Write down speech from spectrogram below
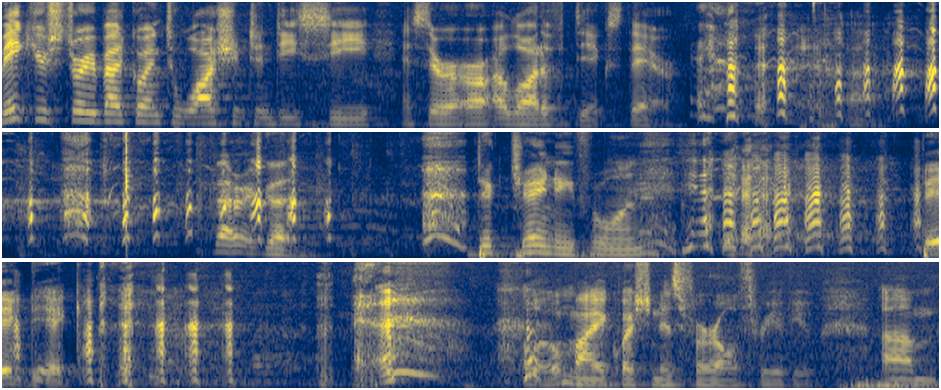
make your story about going to Washington, D.C., as there are a lot of dicks there. Very good. Dick Cheney, for one. Big dick. Hello, my question is for all three of you. Um,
